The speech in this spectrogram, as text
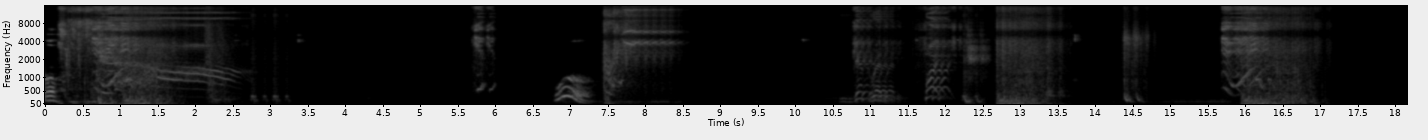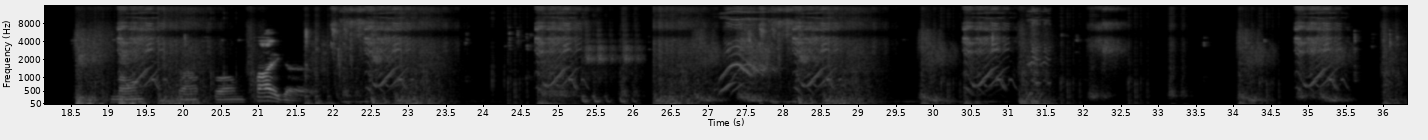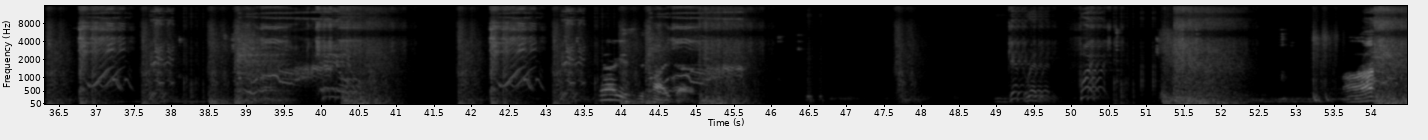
Oh. Woo. Get ready. Fight! Monk transform tiger. Where is tiger? Get ready. Fight! Ah.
